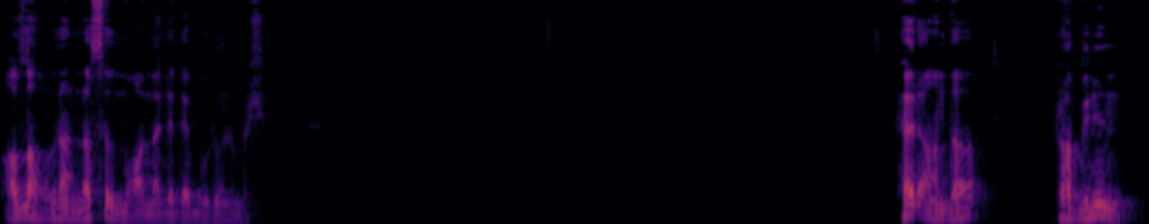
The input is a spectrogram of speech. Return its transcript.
Allah ona nasıl muamelede bulunmuş? her anda Rabbinin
